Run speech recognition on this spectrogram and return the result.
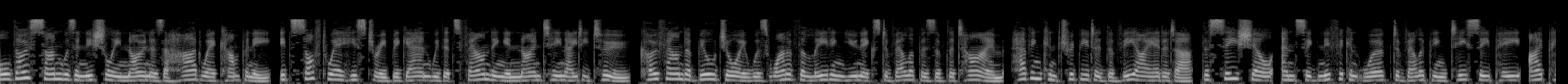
Although Sun was initially known as a hardware company, its software history began with its founding in 1982. Co-founder Bill Joy was one of the leading Unix developers of the time, having contributed the VI editor, the C shell, and significant work developing TCP, IP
